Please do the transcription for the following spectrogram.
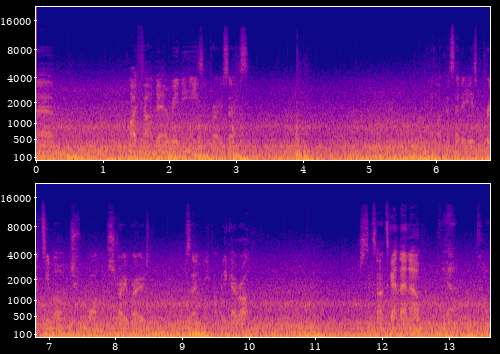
Um, I found it a really easy process. And like I said, it is pretty much one straight road, so you can't really go wrong. Just excited to get there now. Yeah, can't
